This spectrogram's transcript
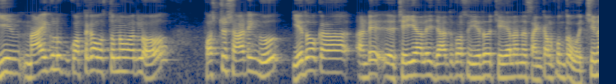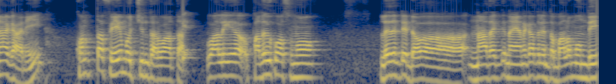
ఈ నాయకులు కొత్తగా వస్తున్న వారిలో ఫస్ట్ స్టార్టింగ్ ఏదో ఒక అంటే చేయాలి జాతి కోసం ఏదో చేయాలనే సంకల్పంతో వచ్చినా కానీ కొంత ఫేమ్ వచ్చిన తర్వాత వాళ్ళ పదవి కోసమో లేదంటే డ నా దగ్గర నా వెనకాతలు ఇంత బలం ఉంది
